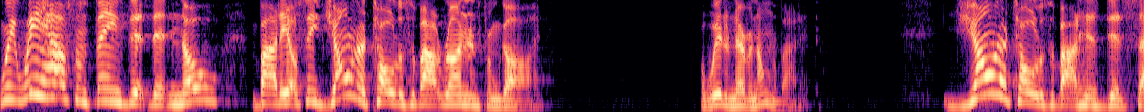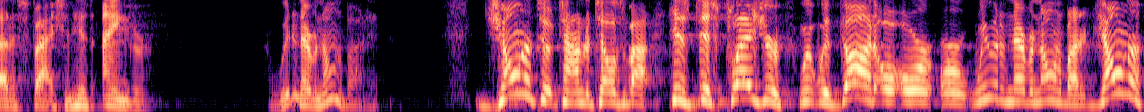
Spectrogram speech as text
we, we have some things that, that nobody else. See, Jonah told us about running from God, but we'd have never known about it. Jonah told us about his dissatisfaction, his anger. We'd have never known about it. Jonah took time to tell us about his displeasure with, with God, or, or, or, we would have never known about it. Jonah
